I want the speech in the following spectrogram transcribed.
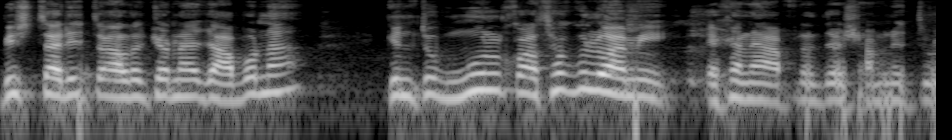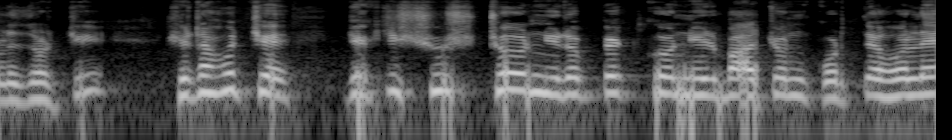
বিস্তারিত আলোচনায় যাব না, কিন্তু মূল কথাগুলো আমি এখানে আপনাদের সামনে তুলে ধরছি। সেটা হচ্ছে যে একটি সুষ্ঠু, নিরপেক্ষ নির্বাচন করতে হলে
